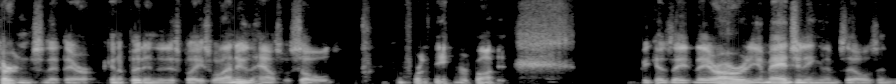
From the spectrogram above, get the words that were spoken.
curtains that they're going to put into this place. Well, I knew the house was sold before they ever bought it because they, they are already imagining themselves in,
